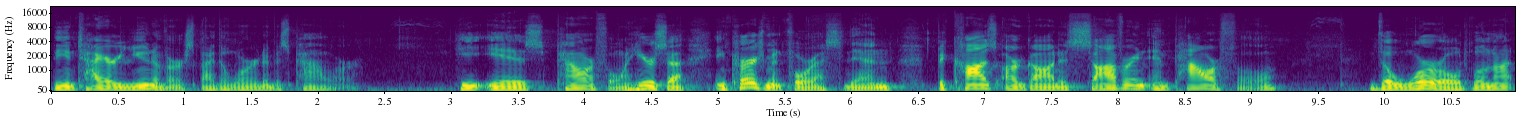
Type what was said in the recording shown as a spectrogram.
the entire universe by the word of his power. He is powerful. And here's an encouragement for us then because our God is sovereign and powerful, the world will not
